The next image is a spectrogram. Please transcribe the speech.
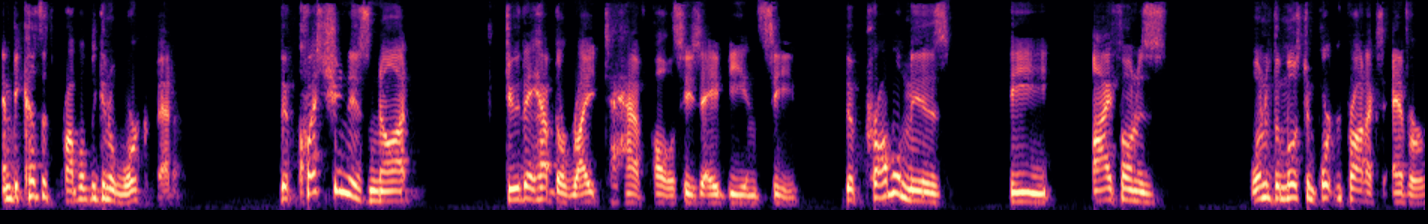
and because it's probably going to work better. The question is not, do they have the right to have policies A, B, and C? The problem is the iPhone is one of the most important products ever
